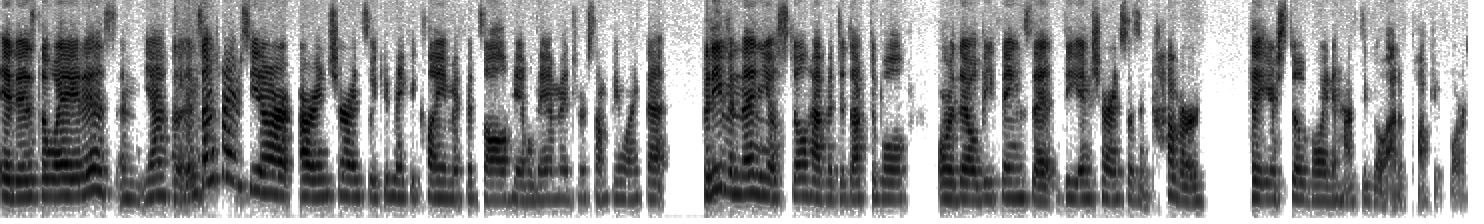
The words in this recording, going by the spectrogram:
it is the way it is, and yeah. and uh-huh. sometimes you know our, our insurance we could make a claim if it's all hail damage or something like that but even then, you'll still have a deductible, or there'll be things that the insurance doesn't cover that you're still going to have to go out of pocket for.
